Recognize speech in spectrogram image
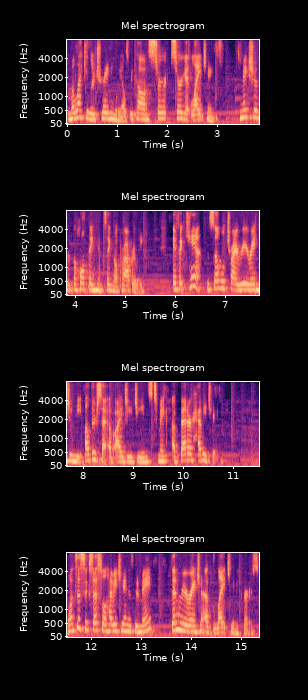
molecular training wheels. We call them sur- surrogate light chains to make sure that the whole thing can signal properly. If it can't, the cell will try rearranging the other set of Ig genes to make a better heavy chain. Once a successful heavy chain has been made, then rearrangement of the light chain occurs.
